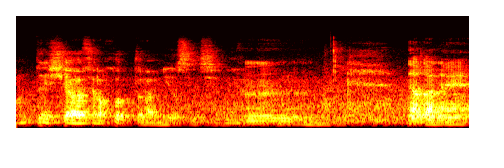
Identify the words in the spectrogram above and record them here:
本当に幸せなホットなニュースですよね、うん。なんかね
